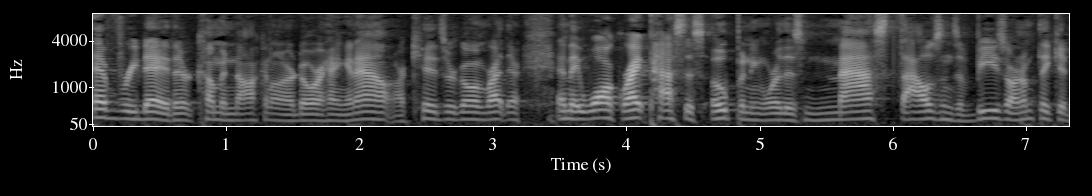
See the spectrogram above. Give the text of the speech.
every day they're coming knocking on our door, hanging out. Our kids are going right there, and they walk right past this opening where this mass thousands of bees are. And I'm thinking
